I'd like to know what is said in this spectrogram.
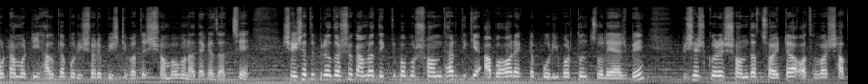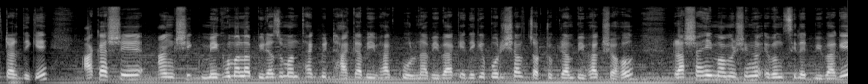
মোটামুটি হালকা পরিসরে বৃষ্টিপাতের সম্ভাবনা দেখা যাচ্ছে। সেই সাথে, প্রিয় দর্শক, আমরা দেখতে পাবো সন্ধ্যার দিকে আবহাওয়ার একটা পরিবর্তন চলে আসবে। বিশেষ করে সন্ধ্যা ছয়টা অথবা সাতটার দিকে। আকাশে আংশিক মেঘমালা বিরাজমান থাকবে ঢাকা বিভাগ, খুলনা বিভাগ, এদিকে বরিশাল, চট্টগ্রাম বিভাগ সহ রাজশাহী, ময়মনসিংহ এবং সিলেট বিভাগে।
